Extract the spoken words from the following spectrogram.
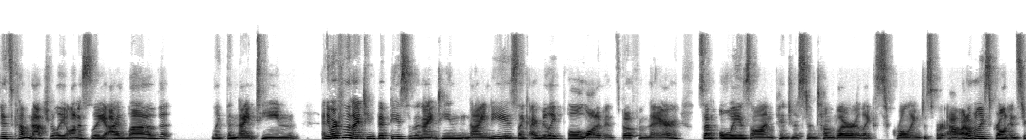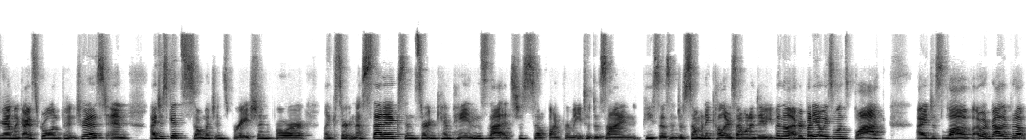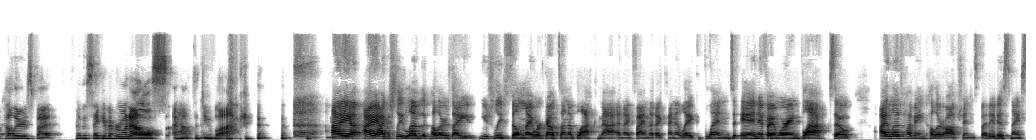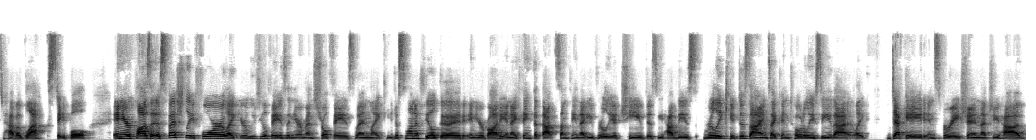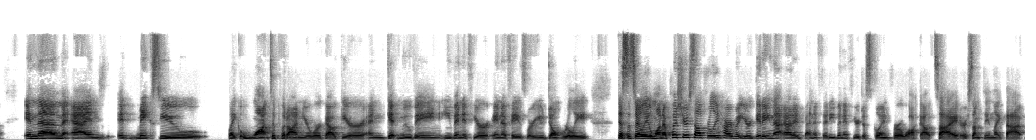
It's come naturally, honestly. I love like the 19 anywhere from the 1950s to the 1990s. Like I really pull a lot of inspo from there. So I'm always on Pinterest and Tumblr, like scrolling just for out. I don't really scroll on Instagram. Like I scroll on Pinterest and I just get so much inspiration for like certain aesthetics and certain campaigns that it's just so fun for me to design pieces and just so many colors I want to do, even though everybody always wants black. I just love, I would rather put out colors, but for the sake of everyone else, I have to do black. I I actually love the colors. I usually film my workouts on a black mat and I find that I kind of like blend in if I'm wearing black. So I love having color options, but it is nice to have a black staple in your closet, especially for like your luteal phase and your menstrual phase when like you just want to feel good in your body. And I think that that's something that you've really achieved is you have these really cute designs. I can totally see that like decade inspiration that you have in them and it makes you like want to put on your workout gear and get moving even if you're in a phase where you don't really necessarily want to push yourself really hard but you're getting that added benefit even if you're just going for a walk outside or something like that.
